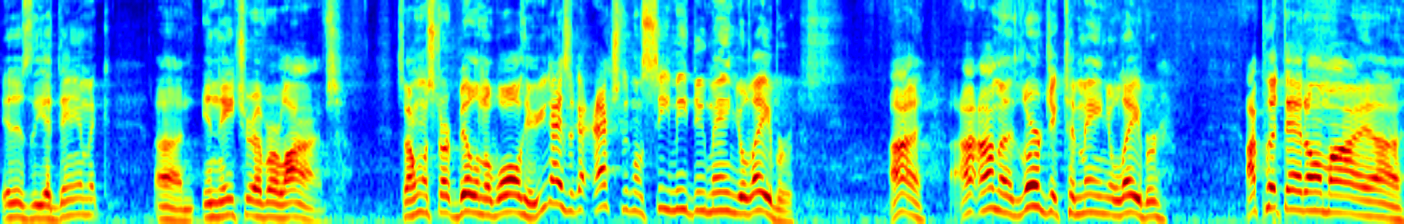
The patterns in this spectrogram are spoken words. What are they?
it is the Adamic uh, in nature of our lives. So I want to start building a wall here. You guys are actually going to see me do manual labor. I, I, am allergic to manual labor. I put that on my, uh,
